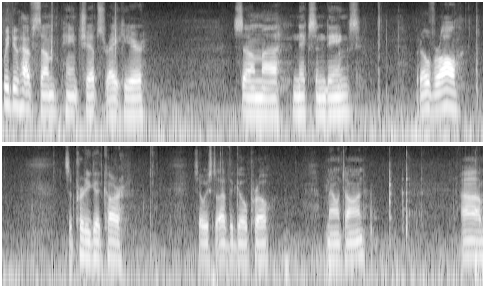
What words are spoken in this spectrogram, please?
We do have some paint chips right here, some uh, nicks and dings, but overall, it's a pretty good car. So we still have the GoPro mount on. Um,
